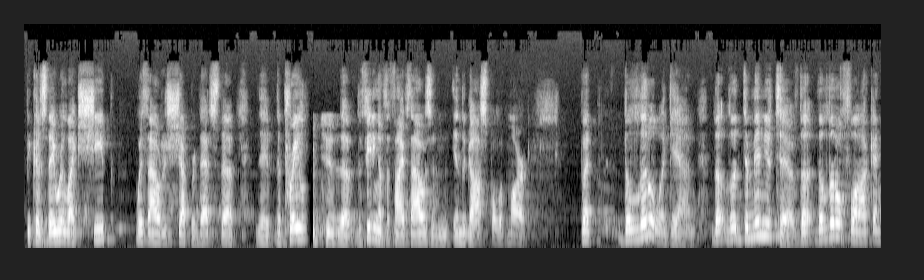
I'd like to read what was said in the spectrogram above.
because they were like sheep without a shepherd. That's the, the, the prelude to the, the feeding of the 5,000 in the Gospel of Mark. But the little again, the, the diminutive, the, the little flock, and,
